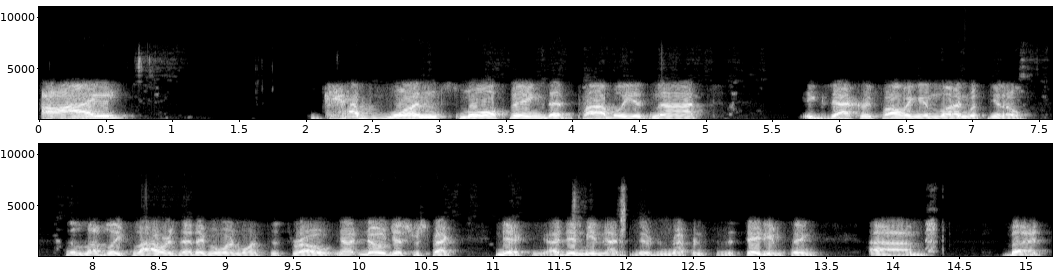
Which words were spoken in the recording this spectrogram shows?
I have one small thing that probably is not exactly falling in line with you know the lovely flowers that everyone wants to throw. No, no disrespect, Nick. I didn't mean that in reference to the stadium thing. Um, but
